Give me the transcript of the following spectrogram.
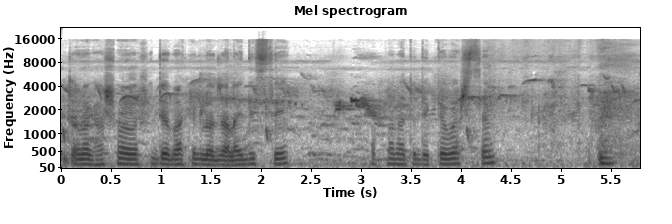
এটা আমরা ঘাস ওষুধ দিয়ে বাকিগুলো জ্বালাই দিচ্ছি। আপনারা তো দেখতে পাচ্ছেন। Mm-hmm.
